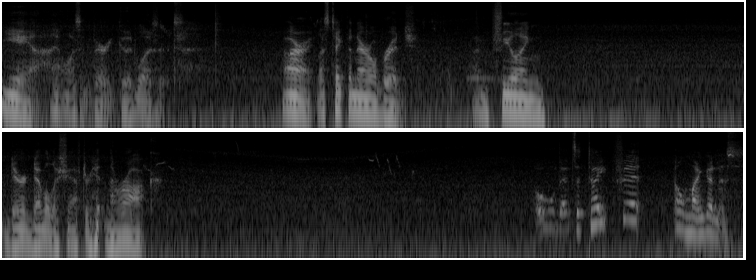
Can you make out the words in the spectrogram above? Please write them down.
Yeah, that wasn't very good, was it? Alright, let's take the narrow bridge. I'm feeling daredevilish after hitting the rock. Oh, that's a tight fit. Oh my goodness.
